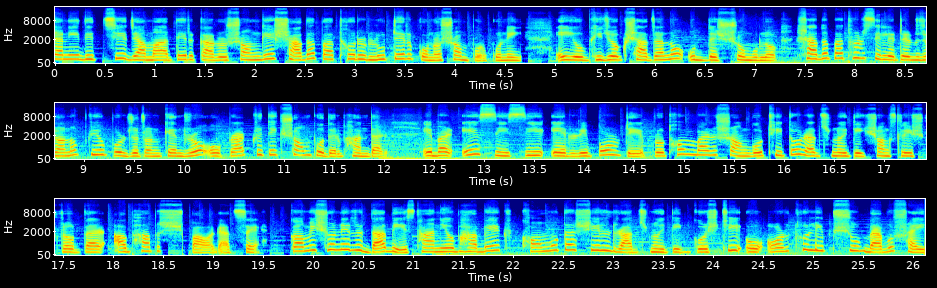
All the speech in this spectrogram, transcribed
জানিয়ে দিচ্ছি, জামায়াতের কারোর সঙ্গে সাদা পাথর লুটের কোনো সম্পর্ক নেই। এই অভিযোগ সাজানো উদ্দেশ্যমূলক। সাদা পাথর সিলেটের জনপ্রিয় পর্যটন কেন্দ্র ও প্রাকৃতিক সম্পদের ভাণ্ডার। এবার এসিসি এর রিপোর্টে প্রথমবার সংগঠিত রাজনৈতিক সংশ্লিষ্টতার আভাস পাওয়া গেছে কমিশনের দাবি, স্থানীয়ভাবে ক্ষমতাশীল রাজনৈতিক গোষ্ঠী ও অর্থলিপসু ব্যবসায়ী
